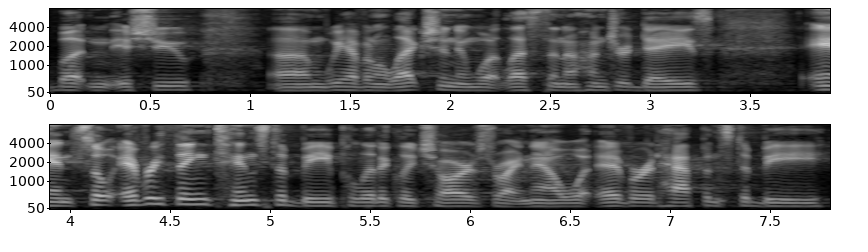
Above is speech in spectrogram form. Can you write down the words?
button issue. Um, we have an election in what, less than 100 days. And so everything tends to be politically charged right now, whatever it happens to be,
